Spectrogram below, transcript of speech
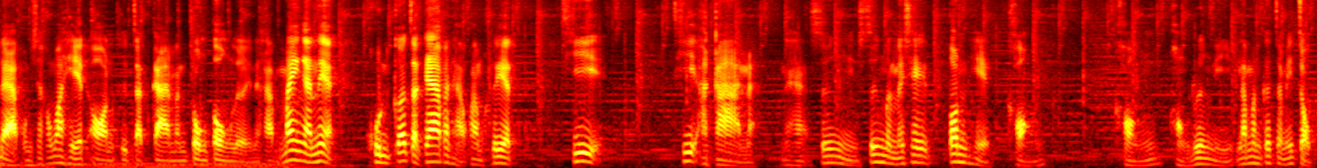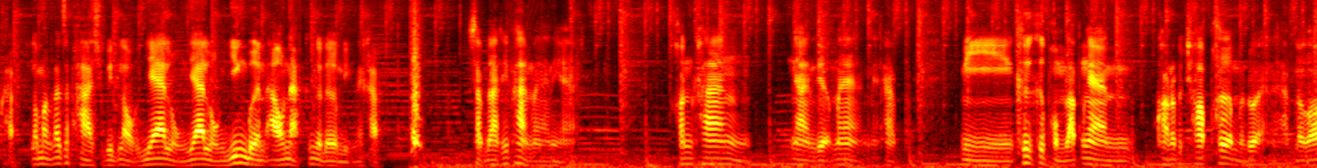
แบบผมใช้คำว่า head on คือจัดการมันตรงๆเลยนะครับ ไม่งั้นเนี่ยคุณก็จะแก้ปัญหาความเครียดที่ที่อาการนะนะฮะซึ่งซึ่งมันไม่ใช่ต้นเหตุของของของเรื่องนี้ แล้วมันก็จะไม่จบครับ แล้วมันก็จะพาชีวิตเราแย่ลงแย่ลงยิ่งเบิร์นเอาหนักขึ้นกว่าเดิมอีกนะครับ สัปดาห์ที่ผ่านมาเนี่ย ค่อนข้างงานเยอะมากนะครับ มีคือคือผมรับงานความรับผิดชอบเพิ่มมาด้วยนะครับ แล้วก็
